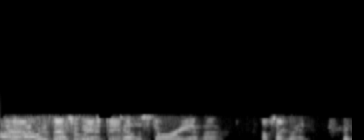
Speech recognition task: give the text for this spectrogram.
Yeah, I, I always like to, to tell the story of a. Oh, sorry. Go ahead.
